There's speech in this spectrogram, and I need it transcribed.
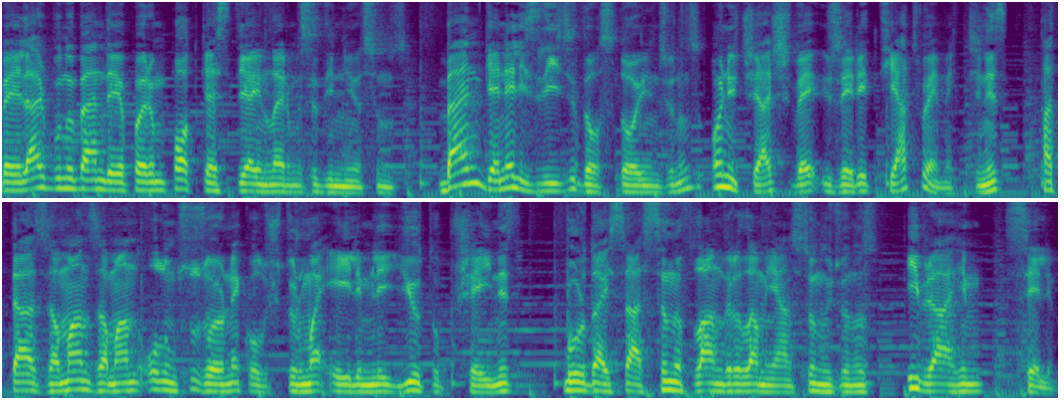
beyler bunu ben de yaparım podcast yayınlarımızı dinliyorsunuz. Ben genel izleyici dostu oyuncunuz, 13 yaş ve üzeri tiyatro emekçiniz, hatta zaman zaman olumsuz örnek oluşturma eğilimli YouTube şeyiniz, buradaysa sınıflandırılamayan sunucunuz İbrahim Selim.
